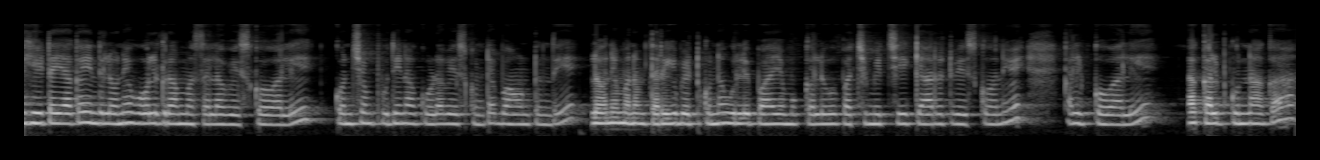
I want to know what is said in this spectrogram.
హీట్ అయ్యాక ఇందులోనే హోల్ గ్రామ్ మసాలా వేసుకోవాలి. కొంచెం పుదీనా కూడా వేసుకుంటే బాగుంటుంది. లోనే మనం తరిగి పెట్టుకున్న ఉల్లిపాయ ముక్కలు పచ్చిమిర్చి క్యారెట్ వేసుకొని కలుపుకోవాలి. అలా కలుపుకున్నాక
